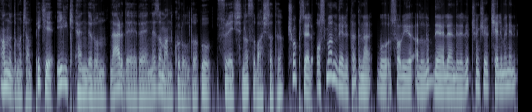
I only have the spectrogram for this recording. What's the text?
Anladım hocam. Peki ilk Enderun nerede ve ne zaman kuruldu? Bu süreç nasıl başladı? Çok güzel. Osmanlı Devleti adına bu soruyu alalım, değerlendirelim. Çünkü kelimenin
